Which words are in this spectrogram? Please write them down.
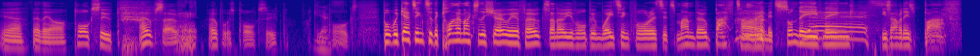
yeah, there they are. Pork soup. I hope so. I hope it was pork soup. Fucking Yes. porks. But we're getting to the climax of the show here, folks. I know you've all been waiting for it. It's Mando bath time. It's Sunday evening. He's having his bath.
